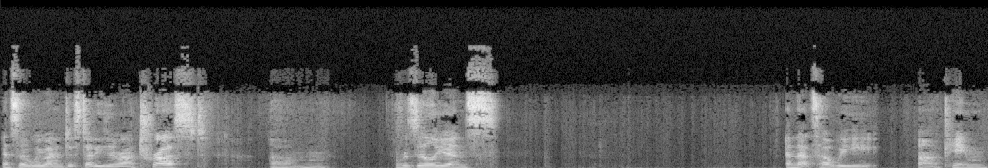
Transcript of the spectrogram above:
And so we went into studies around trust, um, resilience, and that's how we uh, came.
